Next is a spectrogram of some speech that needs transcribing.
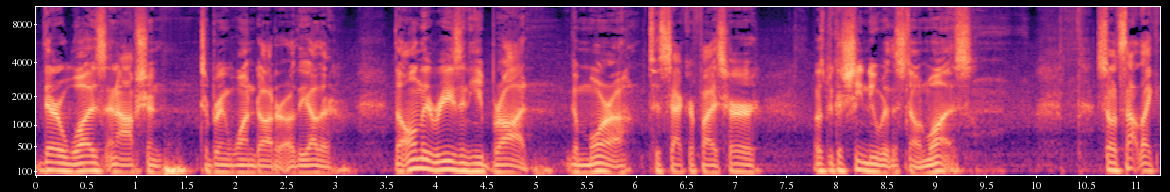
There was an option to bring one daughter or the other. The only reason he brought Gamora to sacrifice her was because she knew where the stone was. So it's not like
